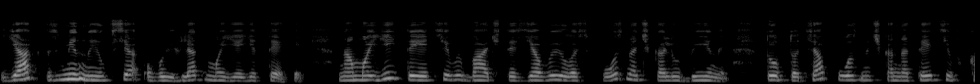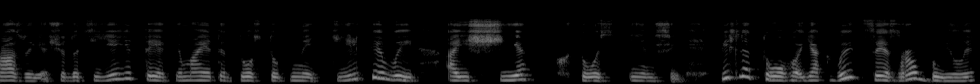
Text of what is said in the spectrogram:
Як змінився вигляд моєї теки? На моїй теці, ви бачите, з'явилась позначка людини. Тобто ця позначка на теці вказує, що до цієї теки маєте доступ не тільки ви, а й ще хтось інший. Після того, як ви це зробили,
